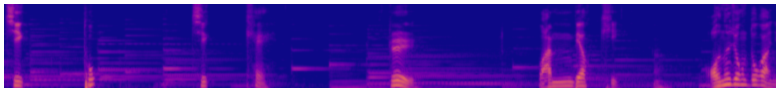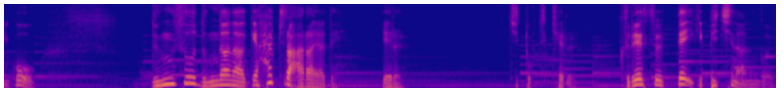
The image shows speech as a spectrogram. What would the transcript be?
직, 독, 직 해를 완벽히 어, 어느 정도가 아니고 능수능란하게 할 줄 알아야 돼. 얘를 직독직해를 그랬을 때 이게 빛이 나는 거예요.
